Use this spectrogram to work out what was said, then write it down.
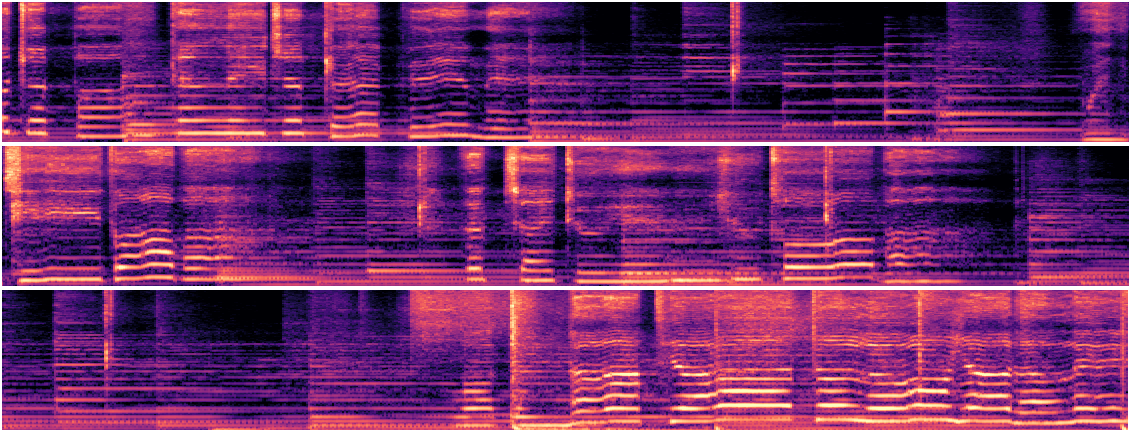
都着包干累着白背面。问题多吧，合在都有有多吧。我的那天的路呀那里，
